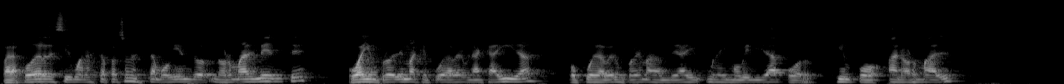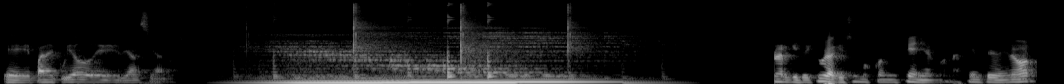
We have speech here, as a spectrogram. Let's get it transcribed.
para poder decir, bueno, esta persona se está moviendo normalmente, o hay un problema que puede haber una caída, o puede haber un problema donde hay una inmovilidad por tiempo anormal eh, para el cuidado de ancianos. una arquitectura que hicimos con Ingenia, con la gente de NOR,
